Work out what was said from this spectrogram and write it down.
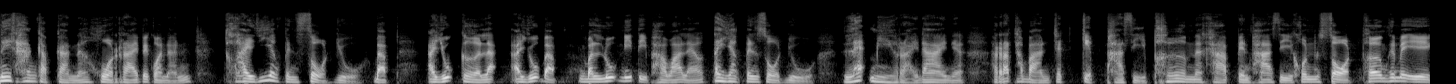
ในทางกลับกันนะโหดร้ายไปกว่านั้น ใครที่ยังเป็นโสดอยู่แบบ อายุเกินและอายุแบบบรรลุนิติภาวะแล้ว แต่ยังเป็นโสดอยู่ และมีรายได้เนี่ยรัฐบาลจะเก็บภาษีเพิ่มนะครับเป็นภาษีคนโสดเพิ่มขึ้นไปอีก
